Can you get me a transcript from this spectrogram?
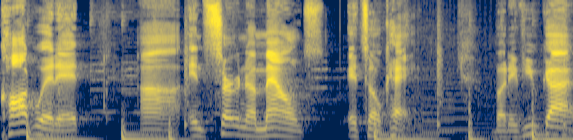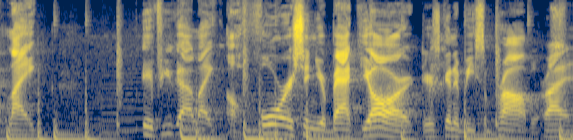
caught with it uh, in certain amounts, it's okay. But if you got like if you got like a forest in your backyard, there's going to be some problems. Right.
